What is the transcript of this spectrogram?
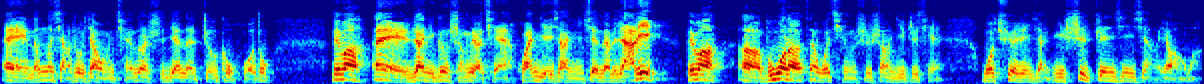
哎，能不能享受一下我们前段时间的折扣活动，对吗？哎，让你更省点钱，缓解一下你现在的压力，对吗？啊，不过呢，在我请示上级之前，我确认一下你是真心想要吗？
